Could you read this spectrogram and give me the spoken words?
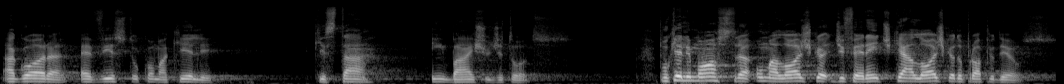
agora é visto como aquele que está embaixo de todos. Porque ele mostra uma lógica diferente, que é a lógica do próprio Deus.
